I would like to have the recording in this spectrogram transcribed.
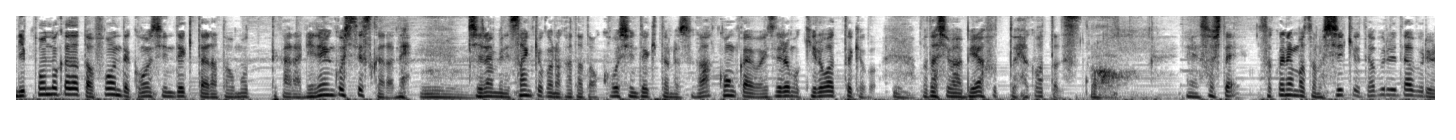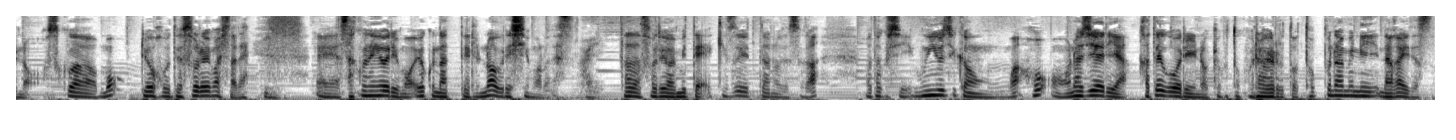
日本の方とフォンで更新できたらと思ってから2年越しですからね、ちなみに3曲の方と更新できたのですが、今回はいずれもキロワット曲、うん、私はベアフット100ワットです。えー、そして昨年末の CQWW のスコアも両方出揃いましたね、うん、えー、昨年よりも良くなっているのは嬉しいものです、はい、ただそれを見て気づいたのですが私運用時間は同じエリアカテゴリーの曲と比べるとトップ並みに長いです、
